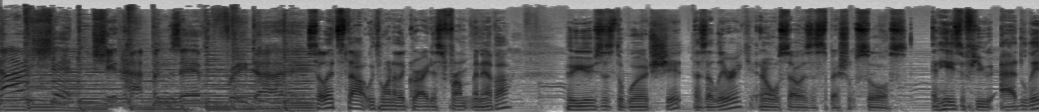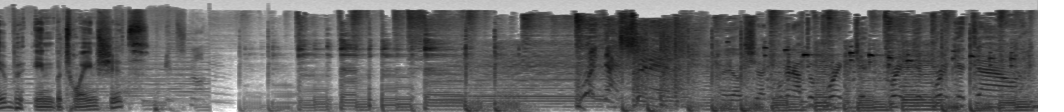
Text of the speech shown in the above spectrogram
No shit, shit happens every day. So, let's start with one of the greatest frontmen ever who uses the word shit as a lyric and also as a special source. And here's a few ad lib in between shits. Check. We're gonna have to break it, break it, break it down.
